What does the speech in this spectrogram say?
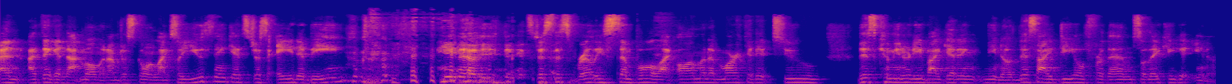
And I think in that moment, I'm just going like, so you think it's just A to B? you know, you think it's just this really simple, like, oh, I'm going to market it to this community by getting, you know, this ideal for them so they can get, you know,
